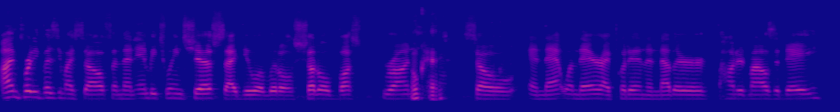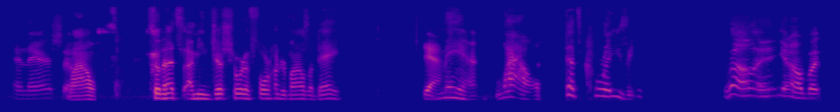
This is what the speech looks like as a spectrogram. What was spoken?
I'm pretty busy myself, and then in between shifts, I do a little shuttle bus run. Okay. So and that one there, I put in another hundred miles a day in there. So Wow. So that's, I mean, just short of 400 miles a day. yeah. Man, wow. That's crazy. Well, uh, you know, but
